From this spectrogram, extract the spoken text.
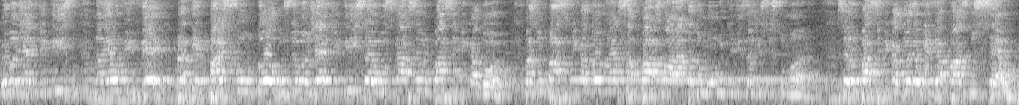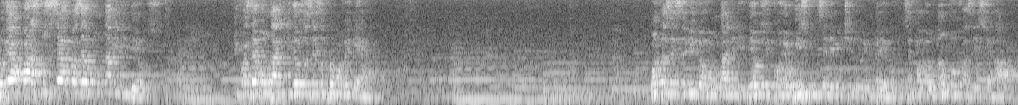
O Evangelho de Cristo não é eu viver para ter paz com todos. O Evangelho de Cristo é eu buscar ser um pacificador. Mas um pacificador não é essa paz barata do mundo que visa a justiça humana. Ser um pacificador é eu viver a paz do céu. Viver a paz do de Deus. E fazer a vontade de Deus às vezes é promover guerra. Quantas vezes você viveu a vontade de Deus e correu o risco de ser demitido do emprego? Você falou, eu não vou fazer isso errado.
